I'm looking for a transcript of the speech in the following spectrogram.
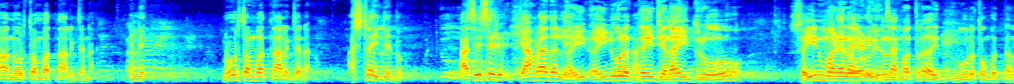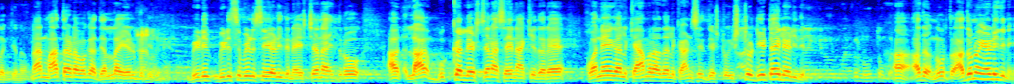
ಹಾಂ ನೂರ ತೊಂಬತ್ನಾಲ್ಕು ಜನ. ಇಲ್ಲಿ ನೂರ ತೊಂಬತ್ನಾಲ್ಕು ಜನ. ಅಷ್ಟೇ ಇದ್ದಿದ್ದು. ಆ ಸಿ ಸಿ ಕ್ಯಾಮ್ರಾದಲ್ಲಿ ಐನೂರ ಹದಿನೈದು ಜನ ಇದ್ರು ಸೈನ್ ಹೇಳಿದ್ದೀನಿ ಮಾತ್ರ ನೂರ ತೊಂಬತ್ನಾಲ್ಕು ಜನ. ನಾನು ಮಾತಾಡುವಾಗ ಅದೆಲ್ಲ ಹೇಳ್ಬಿಟ್ಟಿದ್ದೀನಿ. ಬಿಡಿ ಬಿಡಿಸಿ ಬಿಡಿಸಿ ಹೇಳಿದ್ದೀನಿ. ಎಷ್ಟು ಜನ ಇದ್ರು? ಲಾ ಬುಕ್ಕಲ್ಲಿ ಎಷ್ಟು ಜನ ಸೈನ್ ಹಾಕಿದ್ದಾರೆ? ಕೊನೆಗೆ ಅಲ್ಲಿ ಕ್ಯಾಮ್ರಾದಲ್ಲಿ ಕಾಣಿಸಿದ್ದು ಎಷ್ಟು? ಇಷ್ಟು ಡೀಟೇಲ್ ಹೇಳಿದ್ದೀನಿ. ಹಾಂ ಅದು ನೂರ ಅದನ್ನು ಹೇಳಿದ್ದೀನಿ.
